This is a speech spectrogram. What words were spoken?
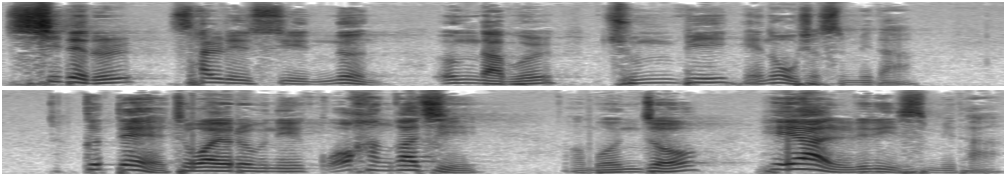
시대를 살릴 수 있는 응답을 준비해 놓으셨습니다. 그때 저와 여러분이 꼭 한 가지 어, 먼저 해야 할 일이 있습니다.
